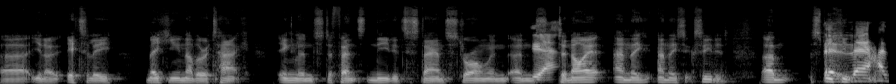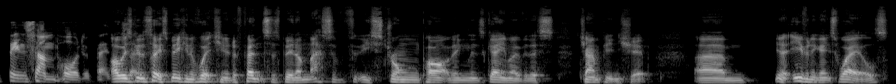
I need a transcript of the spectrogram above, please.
uh, you know, Italy making another attack. England's defence needed to stand strong and, and Yeah. deny it, and they and they succeeded. Um, there, speaking, there has been some poor defence. I was so going to say, speaking of which, you know, defence has been a massively strong part of England's game over this championship. Um, you know, even against Wales,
